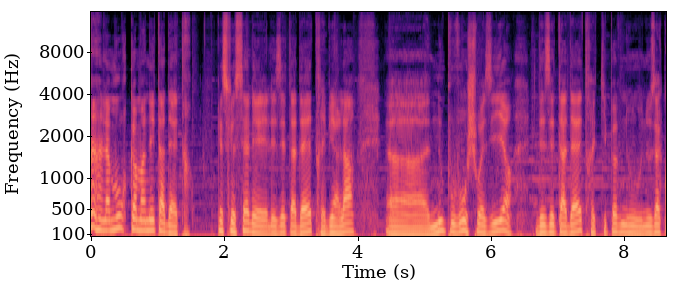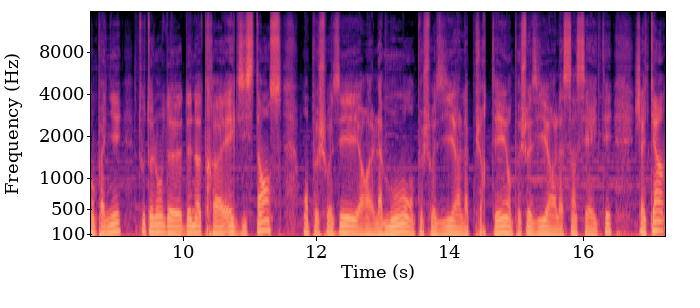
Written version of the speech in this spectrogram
l'amour comme un état d'être. Qu'est-ce que c'est les, états d'être? Eh bien là, euh, nous pouvons choisir des états d'être qui peuvent nous, accompagner tout au long de, notre existence. On peut choisir l'amour, on peut choisir la pureté, on peut choisir la sincérité. Chacun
